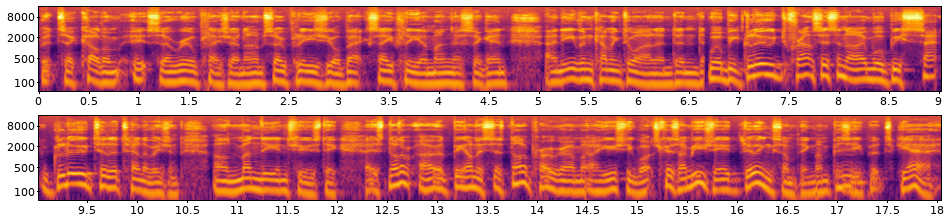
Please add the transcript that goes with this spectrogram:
But, uh, Colm, it's a real pleasure, and I'm so pleased you're back safely among us again, and even coming to Ireland. And we'll be glued, Francis and I will be sat glued to the television on Monday and Tuesday. It's not. A, I'll be honest, it's not a program I usually watch because I'm usually doing something. I'm busy, but yeah,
